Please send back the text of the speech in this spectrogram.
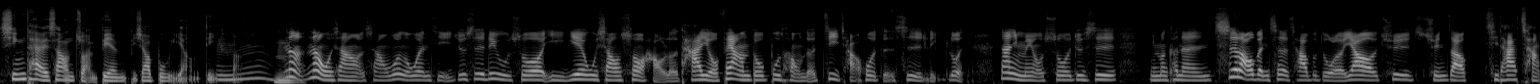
心态上转变比较不一样的地方。那那我想想问个问题，就是例如说以业务销售好了，它有非常多不同的技巧或者是理论。那你们有说，就是你们可能吃老本吃的差不多了，要去寻找其他场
